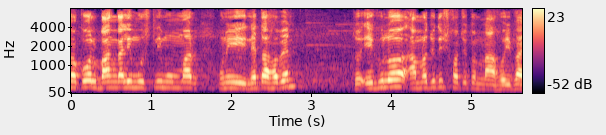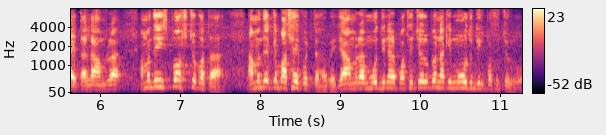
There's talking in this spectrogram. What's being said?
সকল বাঙালি, মুসলিম উম্মার উনি নেতা হবেন? তো এগুলো আমরা যদি সচেতন না হই ভাই, তাহলে আমরা, আমাদের স্পষ্ট কথা, আমাদেরকে বাছাই করতে হবে যে আমরা মদিনার পথে চলবো নাকি মৌদুদির পথে চলবো।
